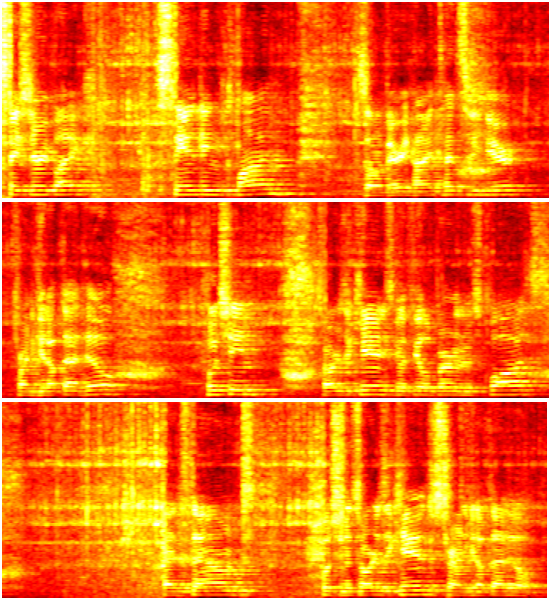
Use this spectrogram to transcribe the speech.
Stationary bike, standing climb. He's on a very high intensity here, trying to get up that hill, pushing as hard as he can. He's gonna feel a burn in his quads. Heads down, pushing as hard as he can, just trying to get up that hill.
